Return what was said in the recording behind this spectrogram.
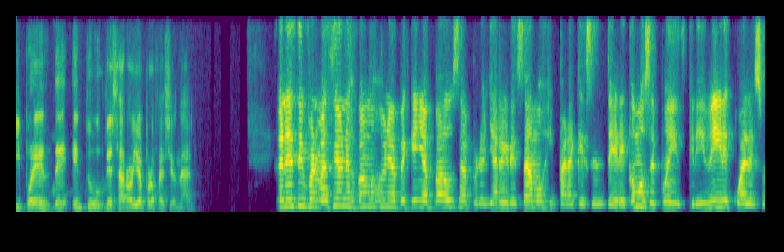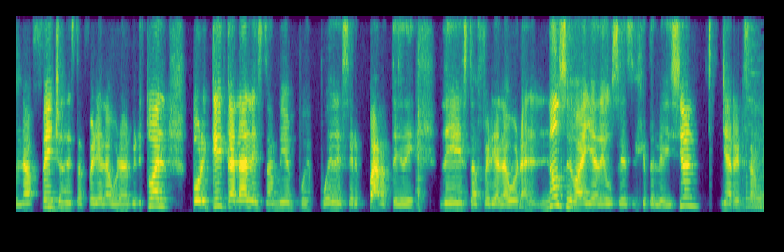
y por ende en tu desarrollo profesional. Con esta información nos vamos a una pequeña pausa, pero ya regresamos y para que se entere cómo se puede inscribir, cuáles son las fechas de esta feria laboral virtual, por qué canales también pues, puede ser parte de, de esta feria laboral. No se vaya de UCSG Televisión, ya regresamos.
